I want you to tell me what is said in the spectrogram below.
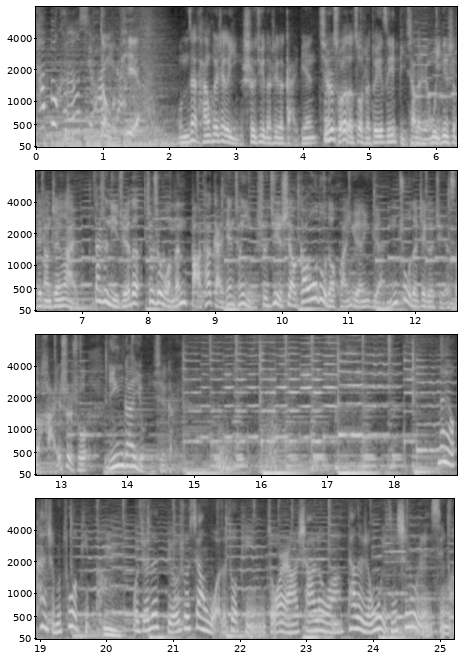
他不可能喜欢你的。懂个屁！我们再谈回这个影视剧的这个改编，其实所有的作者对于自己笔下的人物一定是非常珍爱的。但是你觉得，就是我们把它改编成影视剧，是要高度的还原原著的这个角色，还是说应该有一些改变？要看什么作品吧。嗯，我觉得，比如说像我的作品《左耳》啊、《沙漏》啊，他的人物已经深入人心了，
